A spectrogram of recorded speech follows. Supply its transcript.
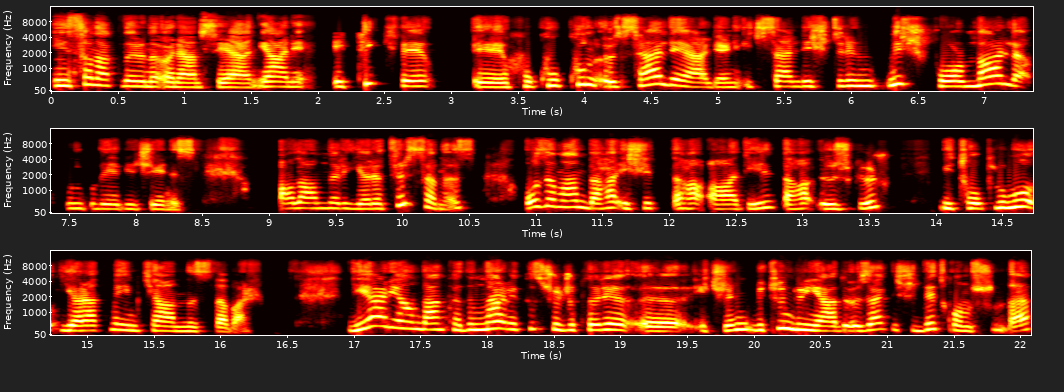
insan haklarını önemseyen yani etik ve e, hukukun özel değerlerini içselleştirilmiş formlarla uygulayabileceğiniz alanları yaratırsanız o zaman daha eşit, daha adil, daha özgür bir toplumu yaratma imkanınız da var. Diğer yandan kadınlar ve kız çocukları e, için bütün dünyada özellikle şiddet konusunda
